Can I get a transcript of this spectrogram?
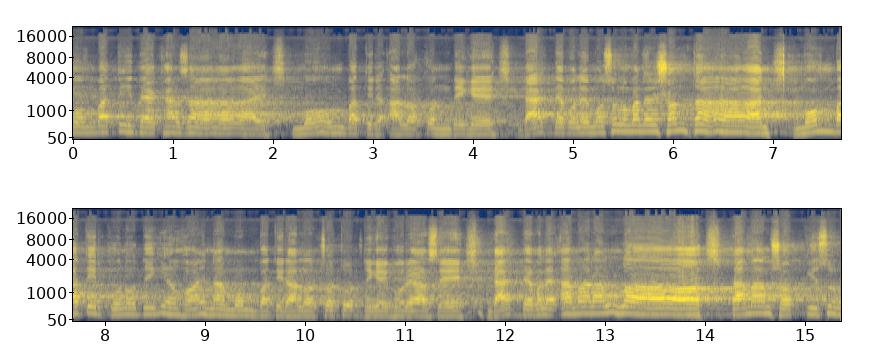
মোমবাতি দেখা যায়, মোমবাতির আলো কোন দিকে? ডাক দেয়া বলে, মুসলমানের সন্তান, মোমবাতির কোনো দিকে হয় না, মোমবাতির আলো চতুর্দিকে ঘুরে আসে। ডাক দেয়া বলে, আমার আল্লাহ, তামাম সব কিছুর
